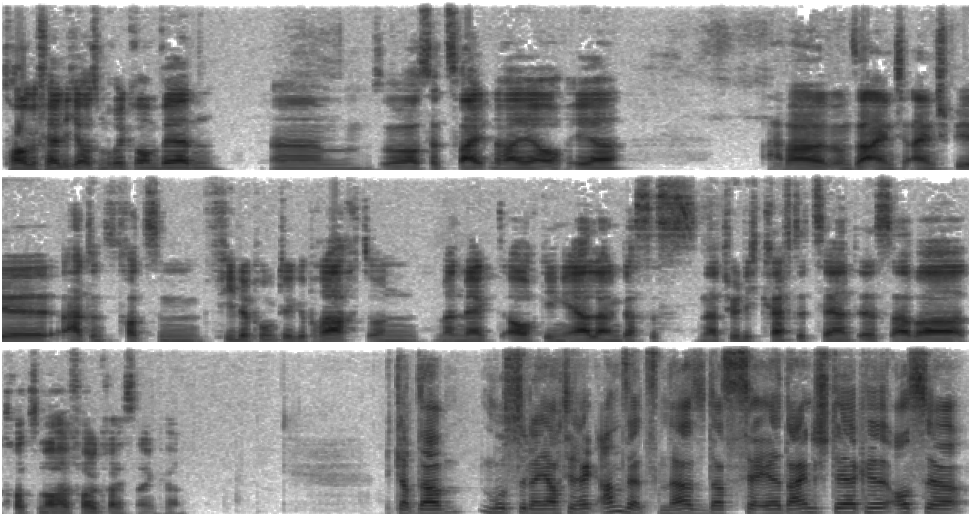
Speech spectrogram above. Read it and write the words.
torgefährlich aus dem Rückraum werden. Ähm, so aus der zweiten Reihe auch eher. Aber unser Einspiel hat uns trotzdem viele Punkte gebracht und man merkt auch gegen Erlangen, dass es natürlich kräftezehrend ist, aber trotzdem auch erfolgreich sein kann. Ich glaube, da musst du dann ja auch direkt ansetzen. Ne? Also das ist ja eher deine Stärke, aus der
